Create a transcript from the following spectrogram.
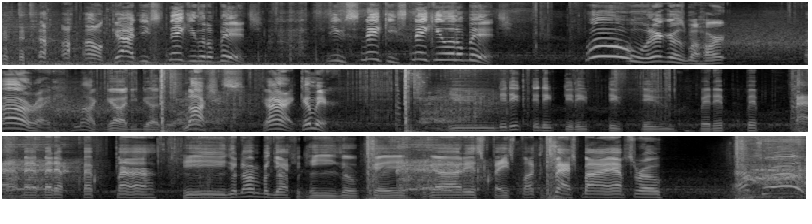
Oh, God, you sneaky little bitch. You sneaky, sneaky little bitch. Woo, there goes my heart. All righty. My God, you guys are obnoxious. All right, come here. Do, do, do, do, do, do, do, do, ba, ba. He's a number jacket, he's okay. He got his face fucking smashed by Appsro. Appsro!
